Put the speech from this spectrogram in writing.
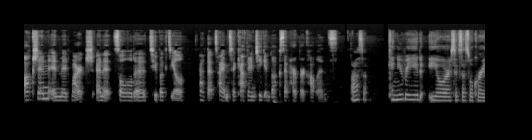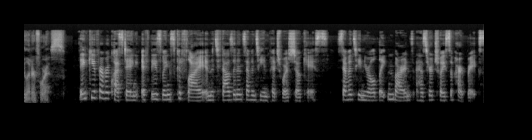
auction in mid March, and it sold a two book deal at that time to Katherine Tegen Books at HarperCollins. Awesome. Can you read your successful query letter for us? Thank you for requesting If These Wings Could Fly in the 2017 Pitch Wars Showcase. 17 year old Leighton Barnes has her choice of heartbreaks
